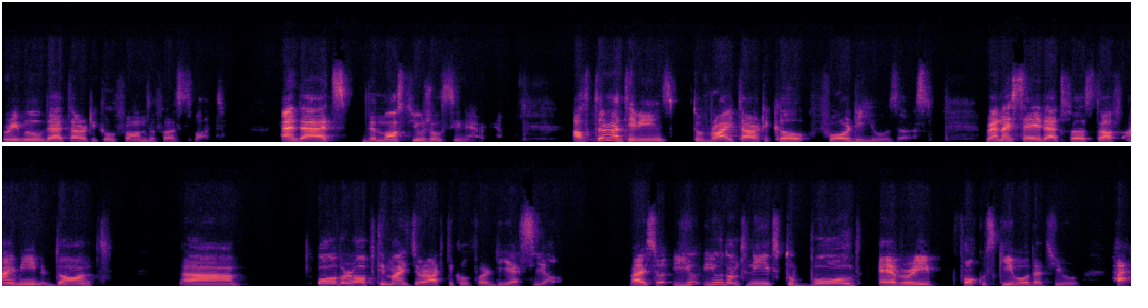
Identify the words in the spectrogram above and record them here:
remove that article from the first spot. And that's the most usual scenario. Alternative is to write article for the users. When I say that, first off, I mean don't um, over optimize your article for the SEO right? So you you don't need to bold every focus keyword that you have.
